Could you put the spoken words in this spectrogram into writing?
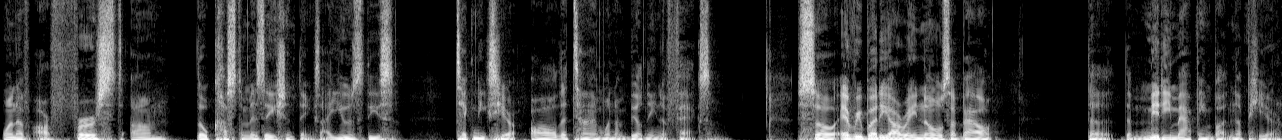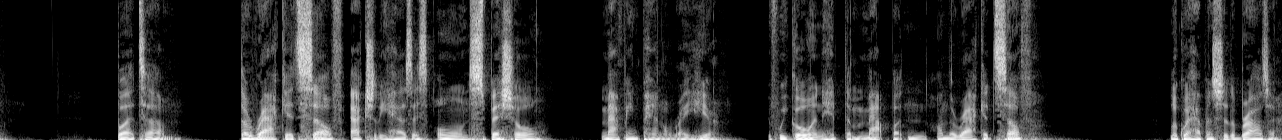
one of our first um, little customization things. I use these techniques here all the time when I'm building effects. So everybody already knows about the, the MIDI mapping button up here. But um, the rack itself actually has its own special mapping panel right here. If we go and hit the map button on the rack itself, look what happens to the browser.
